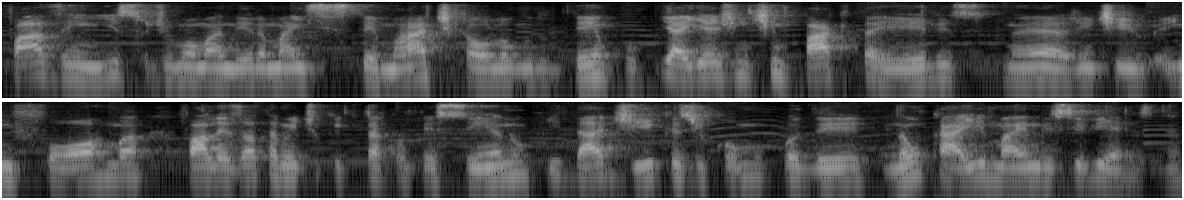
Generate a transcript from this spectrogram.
fazem isso de uma maneira mais sistemática ao longo do tempo, e aí a gente impacta eles, né? A gente informa, fala exatamente o que está acontecendo e dá dicas de como poder não cair mais nesse viés, né?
